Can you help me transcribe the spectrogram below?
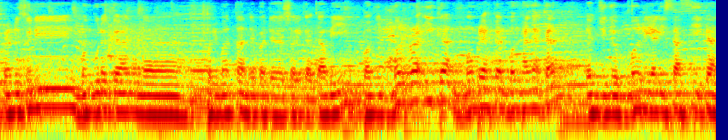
Kerana sudi menggunakan uh, perkhidmatan daripada syarikat kami bagi meraikan, memeriahkan, menghangatkan dan juga merealisasikan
